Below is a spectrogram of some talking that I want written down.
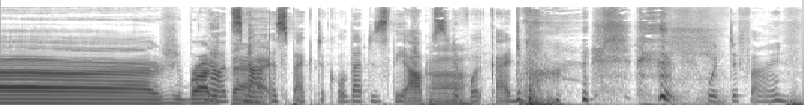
Ah, she brought no, it it's back. not a spectacle. That is the opposite Ah. of what Guy Debord would define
